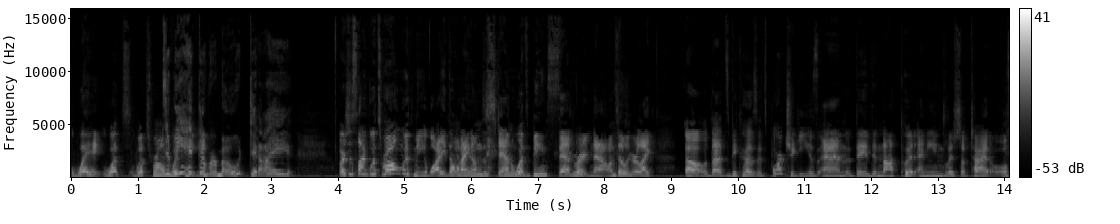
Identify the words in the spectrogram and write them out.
wait what's what's wrong? Did we hit me the remote? Did I? or just like what's wrong with me why don't i understand what's being said right now until you're like oh that's because it's portuguese and they did not put any english subtitles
